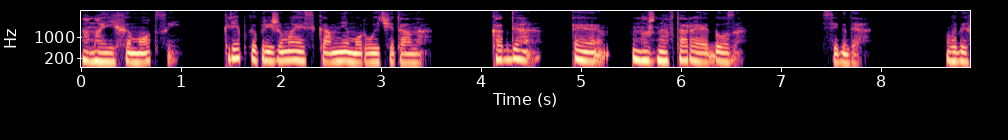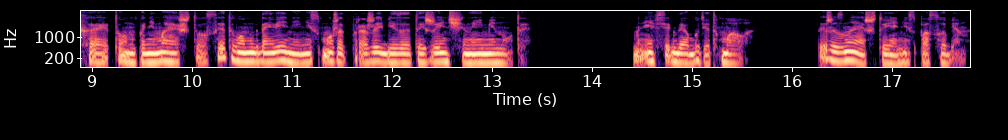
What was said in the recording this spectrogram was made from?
А моих эмоций, крепко прижимаясь ко мне, мурлычет она. Когда, э, нужна вторая доза? Всегда. Выдыхает он, понимая, что с этого мгновения не сможет прожить без этой женщины и минуты. Мне всегда будет мало. Ты же знаешь, что я не способен.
